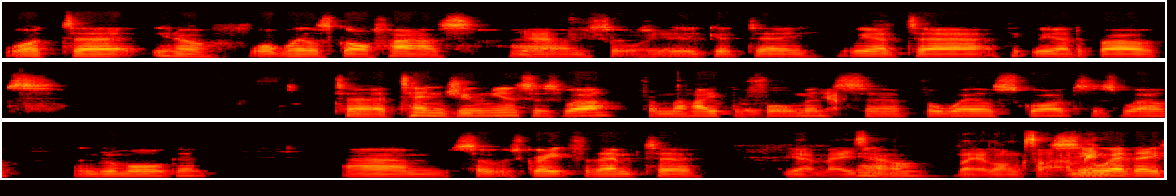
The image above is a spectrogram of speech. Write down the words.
what uh, you know what Wales golf has. Yeah, um, so it was a really good day. We had uh, I think we had about uh, ten juniors as well from the high performance uh, for Wales squads as well and Glamorgan. Um, so it was great for them to yeah amazing you know, play alongside. See I mean, where they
